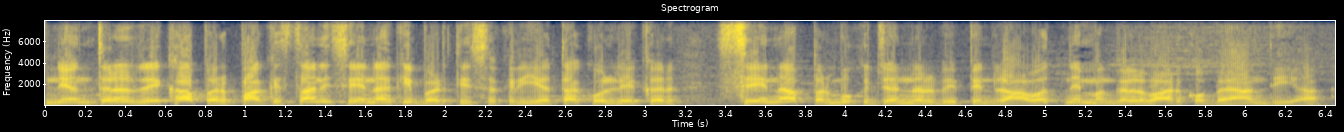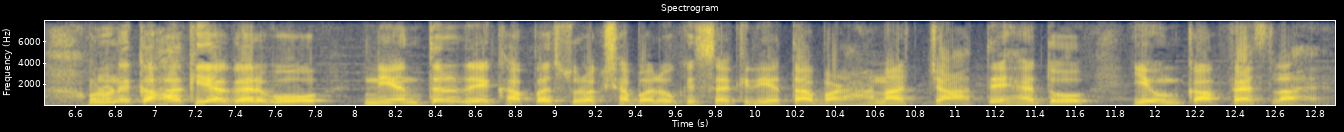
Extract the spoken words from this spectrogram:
नियंत्रण रेखा पर पाकिस्तानी सेना की बढ़ती सक्रियता को लेकर सेना प्रमुख जनरल बिपिन रावत ने मंगलवार को बयान दिया। उन्होंने कहा कि अगर वो नियंत्रण रेखा पर सुरक्षा बलों की सक्रियता बढ़ाना चाहते हैं तो ये उनका फैसला है।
